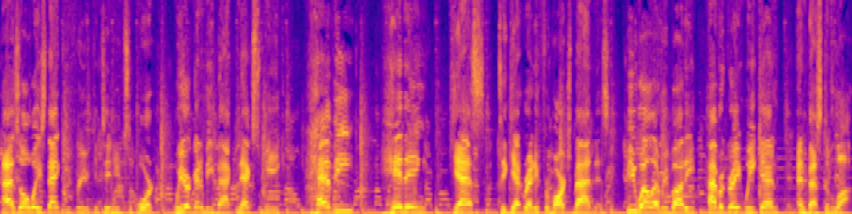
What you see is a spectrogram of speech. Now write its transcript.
as always, thank you for your continued support. We are going to be back next week, heavy hitting guests to get ready for March Madness. Be well, everybody. Have a great weekend and best of luck.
